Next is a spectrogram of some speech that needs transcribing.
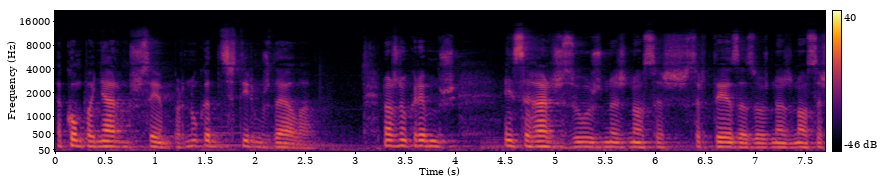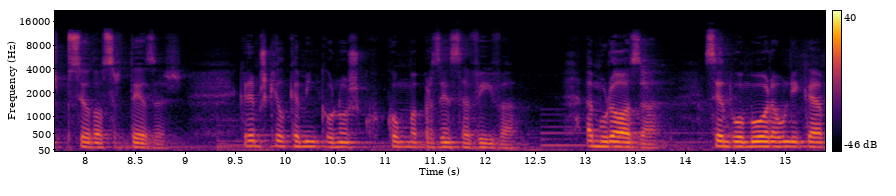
acompanhar-nos sempre, nunca desistirmos dela. Nós não queremos encerrar Jesus nas nossas certezas ou nas nossas pseudo-certezas. Queremos que Ele caminhe conosco como uma presença viva, amorosa, sendo o amor a única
